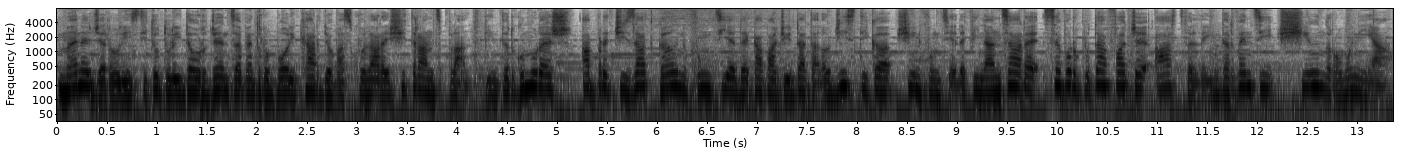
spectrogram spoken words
Managerul Institutului de Urgență pentru Boli Cardiovasculare și Transplant din Târgu Mureș a precizat că în funcție funcție de capacitatea logistică și în funcție de finanțare, se vor putea face astfel de intervenții și în România.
